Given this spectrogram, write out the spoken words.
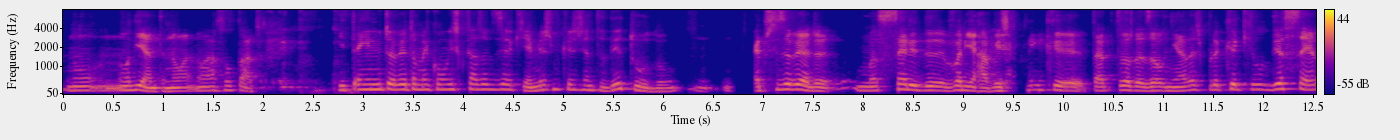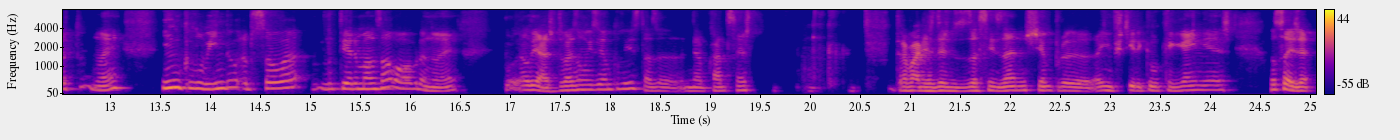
não, não adianta, não há, não há resultado. E tem muito a ver também com isso que estás a dizer aqui, é mesmo que a gente dê tudo, é preciso haver uma série de variáveis que têm que estar todas alinhadas para que aquilo dê certo, não é? Incluindo a pessoa meter mãos à obra, não é? Aliás, tu vais um exemplo disso, estás a, há bocado disseste que trabalhas desde os 16 anos sempre a investir aquilo que ganhas, ou seja,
